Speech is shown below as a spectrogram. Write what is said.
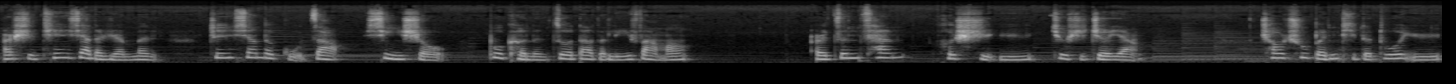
而是天下的人们争相的鼓噪、信守不可能做到的礼法吗？而曾参和史瑜就是这样，超出本体的多余，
